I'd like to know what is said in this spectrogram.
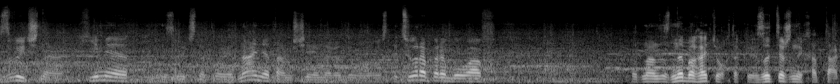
звична хімія, звичне поєднання. Там ще й на льоду Стецюра перебував. Одна з небагатьох таких затяжних атак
